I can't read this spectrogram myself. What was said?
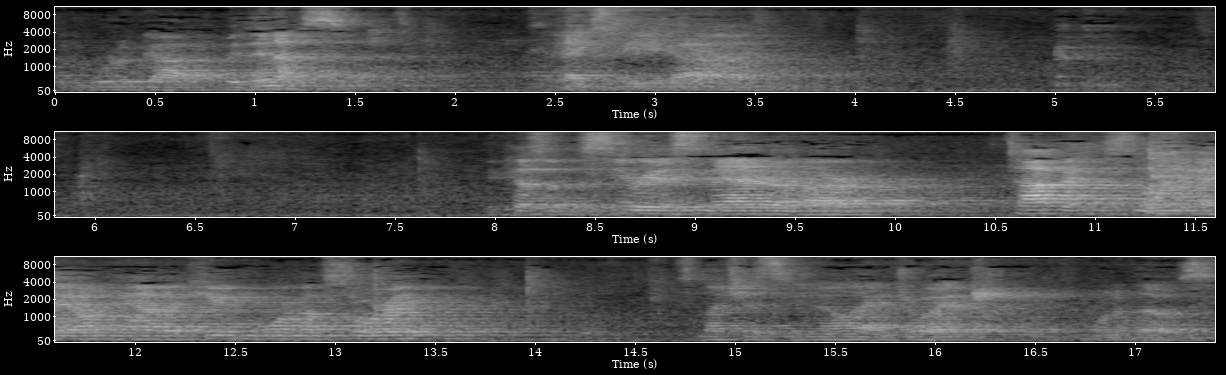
for the Word of God within us. Thanks be to God. Because of the serious matter of our topic this morning, I don't have a cute warm up story much as you know I enjoy one of those.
